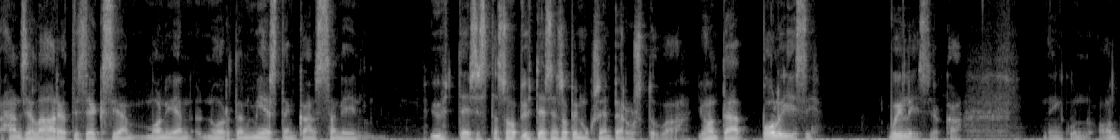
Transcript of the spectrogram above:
hän siellä harjoitti seksiä monien nuorten miesten kanssa, niin yhteisestä, so, yhteiseen sopimukseen perustuvaa, johon tämä poliisi, Willis, joka niin kuin on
